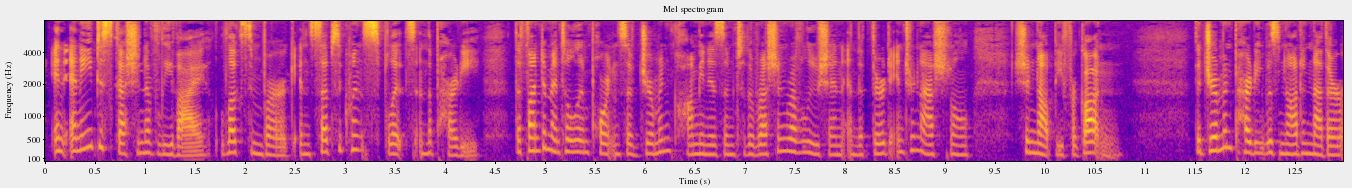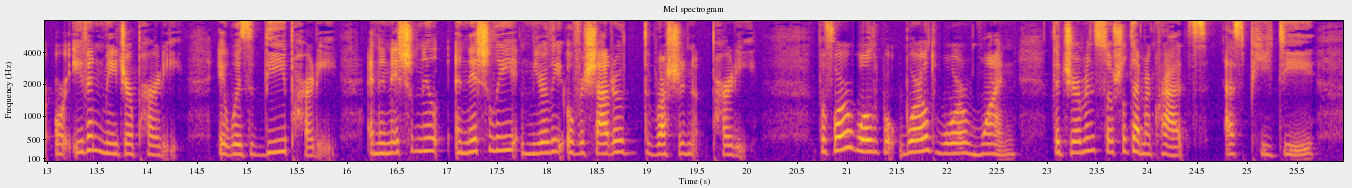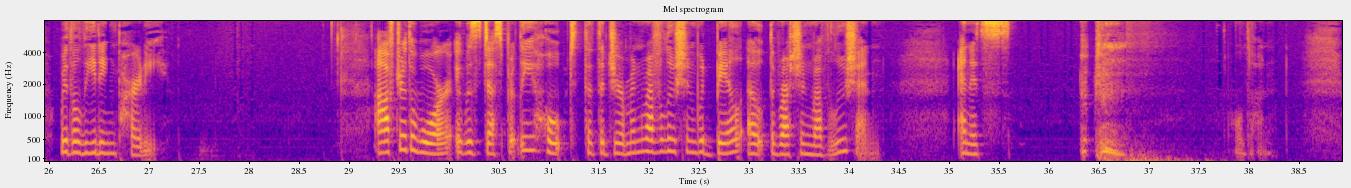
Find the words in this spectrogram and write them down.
In any discussion of Levi, Luxemburg, and subsequent splits in the party, the fundamental importance of German communism to the Russian Revolution and the Third International should not be forgotten. The German party was not another or even major party. It was the party, and initially, initially nearly overshadowed the Russian party. Before World, World War I, the German Social Democrats, SPD, were the leading party. After the war, it was desperately hoped that the German Revolution would bail out the Russian Revolution. And it's. hold on.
